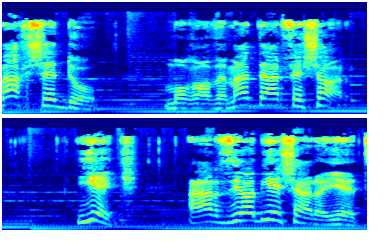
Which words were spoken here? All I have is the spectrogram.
بخش دو. مقاومت در فشار. یک. ارزیابی شرایط.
